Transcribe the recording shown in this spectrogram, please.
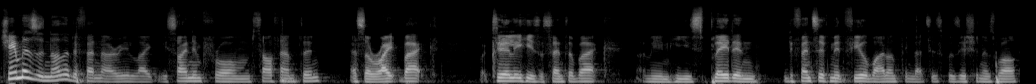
Chambers is another defender I really like. We signed him from Southampton as a right back, but clearly he's a centre back. I mean, he's played in defensive midfield, but I don't think that's his position as well.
